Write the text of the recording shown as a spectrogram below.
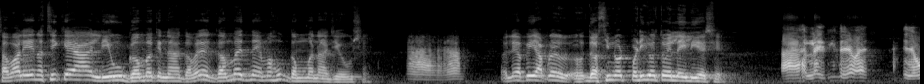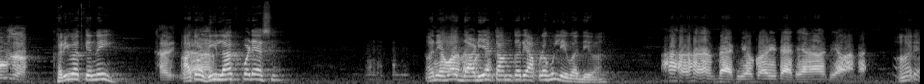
સવાલ એ નથી કે આ લેવું ગમે કે ના ગમે. ગમે જ ને એમાં શું ગમવાના જેવું છે? એટલે ભાઈ આપણે દસી નોટ પડી ગયો તો એ લઈ લઈએ છે હા લઈ લેવાય. એવું છે. ખરી વાત કે નહીં? આ તો અઢી લાખ પડ્યા છે. અને એમાં દાડિયા કામ કરી આપણે શું લેવા દેવા? દાડિયા કરી દાડિયા દેવાના. અરે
